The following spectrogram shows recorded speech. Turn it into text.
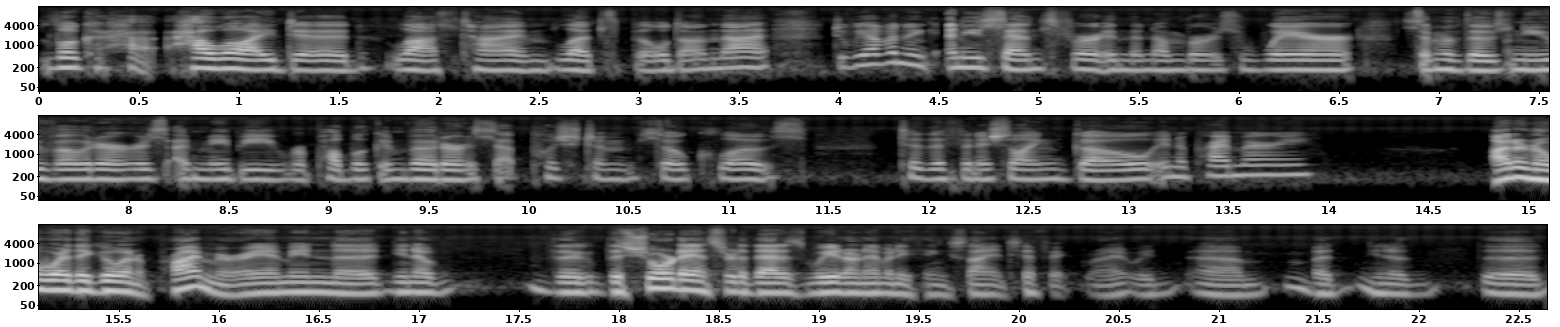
look h- how well I did last time, let's build on that. Do we have any, any sense for in the numbers where some of those new voters and maybe Republican voters that pushed him so close to the finish line go in a primary? I don't know where they go in a primary. I mean, the you know, the the short answer to that is we don't have anything scientific, right? We, um, but you know, the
